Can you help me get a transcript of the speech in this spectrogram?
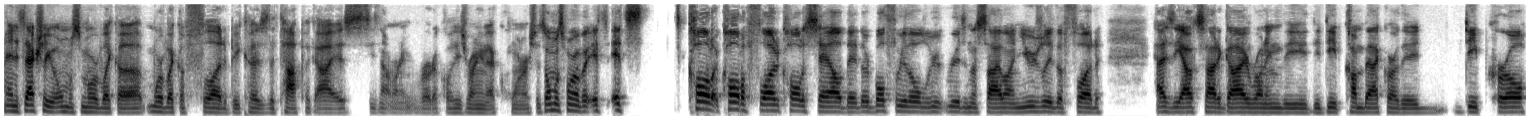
and it's actually almost more of like a more of like a flood because the top of the guy is he's not running vertical, he's running that corner. So it's almost more of a it's it's, called called a flood, called a sail. They they're both three little reads in the sideline. Usually the flood has the outside guy running the the deep comeback or the deep curl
